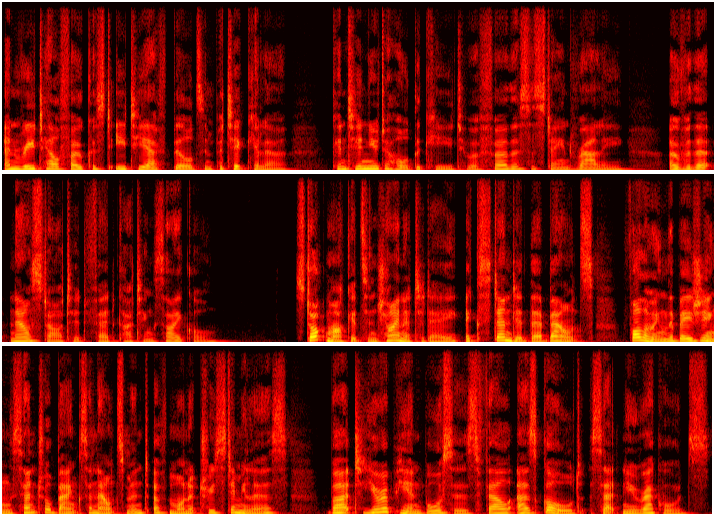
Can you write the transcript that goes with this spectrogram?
and retail focused ETF builds in particular continue to hold the key to a further sustained rally over the now started Fed cutting cycle. Stock markets in China today extended their bounce following the Beijing central bank's announcement of monetary stimulus, but European bourses fell as gold set new records.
